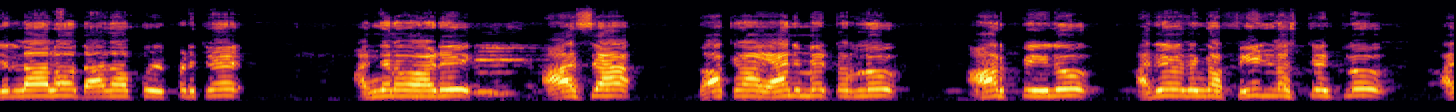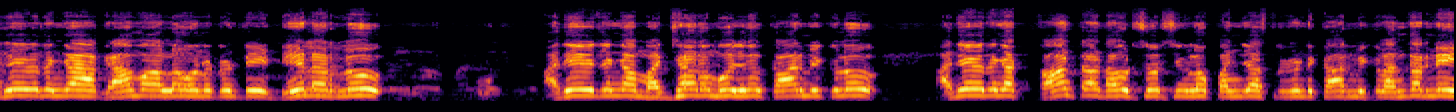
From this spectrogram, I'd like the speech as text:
జిల్లాలో దాదాపు ఇప్పటికే అంగన్వాడీ ఆశ డ్వాక్రా యానిమేటర్లు ఆర్పీలు అదేవిధంగా ఫీల్డ్ అసిస్టెంట్లు అదేవిధంగా గ్రామాల్లో ఉన్నటువంటి డీలర్లు అదేవిధంగా మధ్యాహ్నం భోజనం కార్మికులు అదేవిధంగా కాంట్రాక్ట్ అవుట్సోర్సింగ్లో పనిచేస్తున్నటువంటి కార్మికులందరినీ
